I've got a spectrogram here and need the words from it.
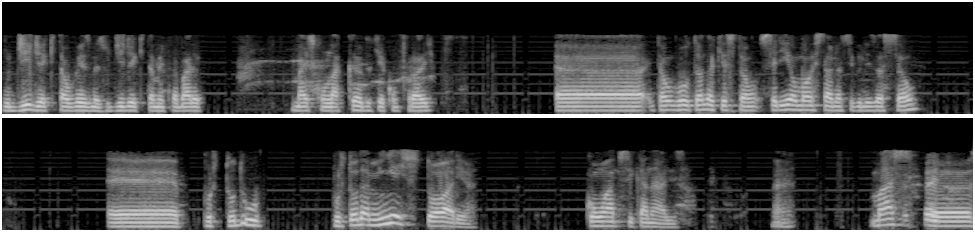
O Didier talvez, mas o Didier também trabalha mais com Lacan do que com Freud. Uh, então, voltando à questão, seria o mal-estar na civilização. é, por tudo, por toda a minha história com a psicanálise. Né? Mas uh,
